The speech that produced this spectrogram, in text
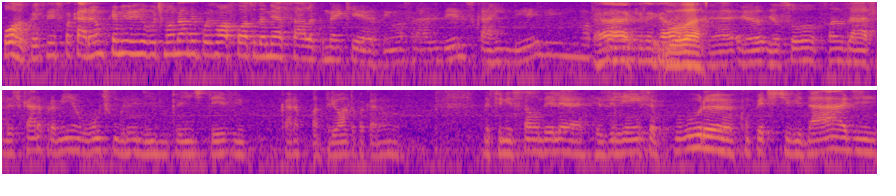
Porra, coincidência pra caramba, porque meu ídolo, eu vou te mandar depois uma foto da minha sala, como é que é. Eu tenho uma frase dele, os carrinhos dele e uma frase. Ah, que legal. Boa. É, eu, eu sou fãzaço desse cara, pra mim é o último grande ídolo que a gente teve. Um cara patriota pra caramba. A definição dele é resiliência pura, competitividade.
